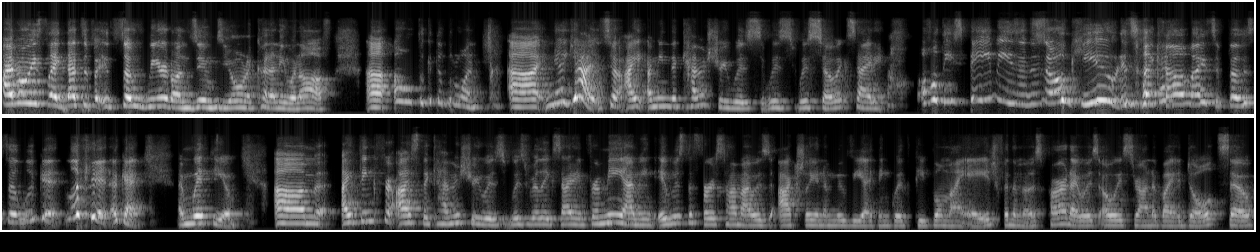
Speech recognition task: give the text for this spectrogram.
I'm always like, that's a, it's so weird on Zoom. So you don't want to cut anyone off. Uh, oh, look at the little one. Uh, no, yeah. So I, I mean, the chemistry was, was, was so exciting. All these babies and so cute. It's like, how am I supposed to look at, look at, okay. I'm with you. Um, I think for us, the chemistry was, was really exciting for me. I mean, it was the first time I was actually in a movie, I think with people my age for the most part, I was always surrounded by adults. So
